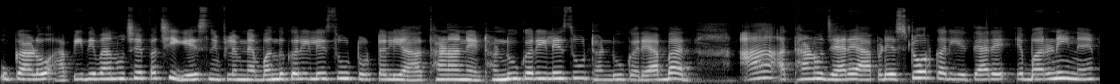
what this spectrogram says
ઉકાળો આપી દેવાનું છે. પછી ગેસની ફ્લેમને બંધ કરી લેશું. ટોટલી આ અથાણાને ઠંડુ કરી લેશું. ઠંડુ કર્યા બાદ આ અથાણું જ્યારે આપણે સ્ટોર કરીએ ત્યારે એ બરણીને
